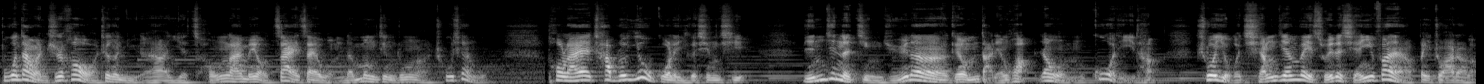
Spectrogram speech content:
不过那晚之后啊，这个女人啊也从来没有再在我们的梦境中啊出现过。后来差不多又过了一个星期。临近的警局呢，给我们打电话，让我们过去一趟，说有个强奸未遂的嫌疑犯啊被抓着了。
